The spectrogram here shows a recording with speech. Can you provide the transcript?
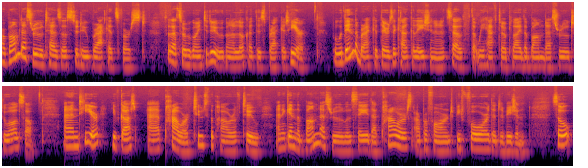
Our BOMDAS rule tells us to do brackets first. So that's what we're going to do. We're going to look at this bracket here. But within the bracket, there's a calculation in itself that we have to apply the BOMDAS rule to also. And here you've got a power, 2 to the power of 2. And again, the BOMDAS rule will say that powers are performed before the division. So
